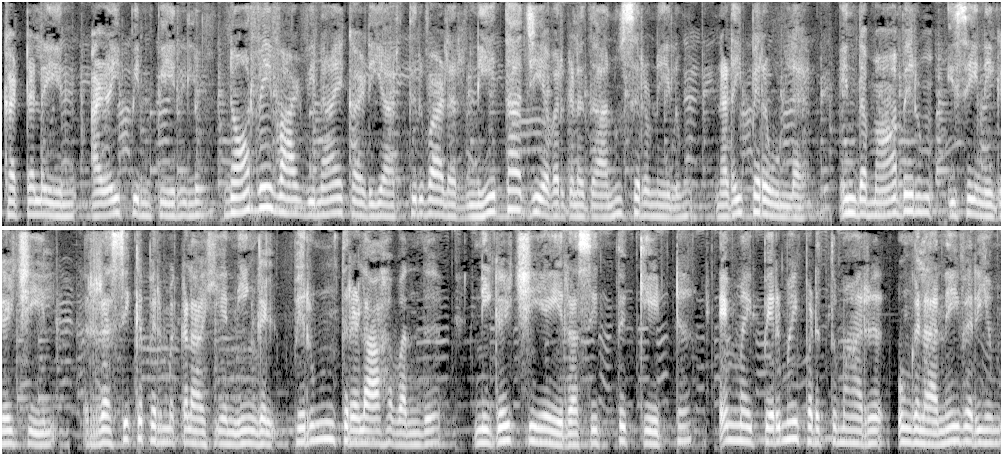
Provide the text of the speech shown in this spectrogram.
கட்டளையின் அழைப்பின் பேரிலும் நார்வே வாழ் விநாயக அடியார் திருவாளர் நேதாஜி அவர்களது அனுசரணையிலும் நடைபெற உள்ள இந்த மாபெரும் இசை நிகழ்ச்சியில் ரசிக்க பெருமக்களாகிய நீங்கள் பெரும் திரளாக வந்து நிகழ்ச்சியை ரசித்து கேட்டு எம்மை பெருமைப்படுத்துமாறு உங்கள் அனைவரையும்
